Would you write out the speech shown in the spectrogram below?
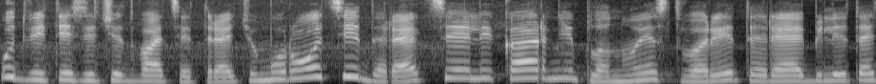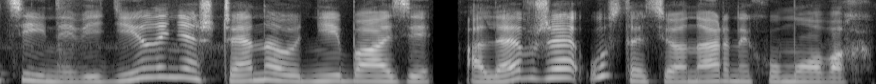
У 2023 році дирекція лікарні планує створити реабілітаційне відділення ще на одній базі, але вже у стаціонарних умовах.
